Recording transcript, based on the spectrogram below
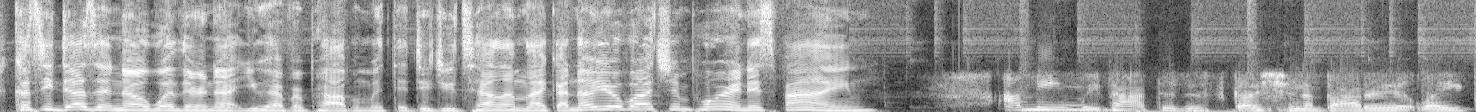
Because he doesn't know whether or not you have a problem with it. Did you tell him, like, I know you're watching porn, it's fine? I mean, we've had the discussion about it. Like,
